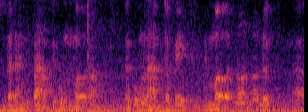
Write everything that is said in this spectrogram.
chúng ta đánh vào cái vùng mỡ đó à, cũng làm cho cái mỡ nó nó được à,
